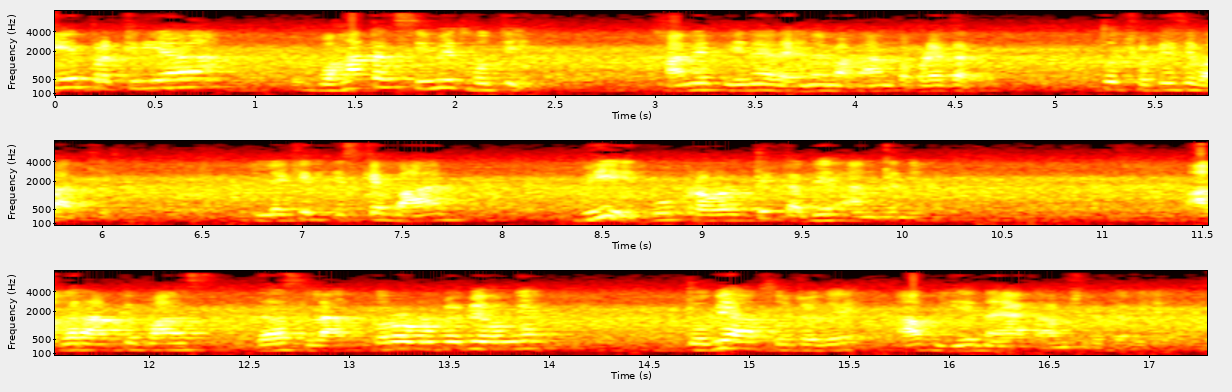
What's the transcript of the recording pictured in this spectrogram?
ये प्रक्रिया वहाँ तक सीमित होती, खाने, पीने, रहने, मकान, कपड़े तक तो छोटी सी बात थी। लेकिन इसके बाद भी वो प्रवृत्ति कभी अंत नहीं अगर आपके पास 10 लाख करोड़ रुपए भी होंगे तो भी आप सोचोगे आप ये नया काम शुरू कर लिया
